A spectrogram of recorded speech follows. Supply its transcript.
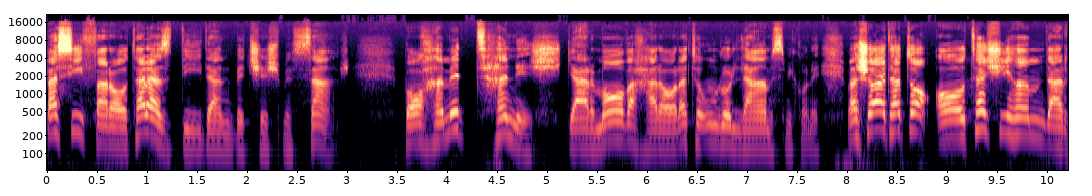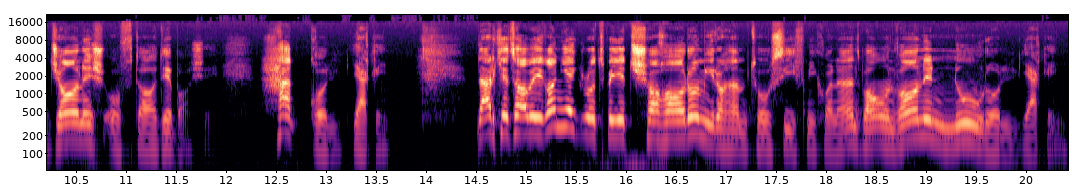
بسی فراتر از دیدن به چشم سر. با همه تنش گرما و حرارت اون رو لمس می‌کنه و شاید حتی آتشی هم در جانش افتاده باشه. حق یقین در کتاب ایقان یک رتبه چهارمی رو هم توصیف می کنند با عنوان نور یقین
